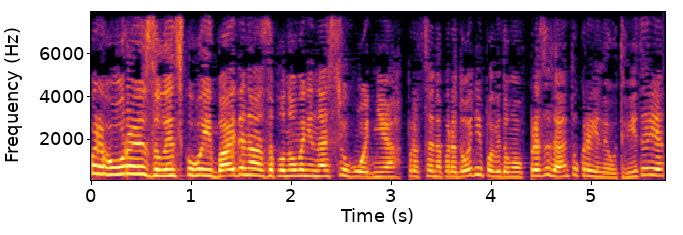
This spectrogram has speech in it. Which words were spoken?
Переговори Зеленського і Байдена заплановані на сьогодні. Про це напередодні повідомив президент України у Твіттері.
